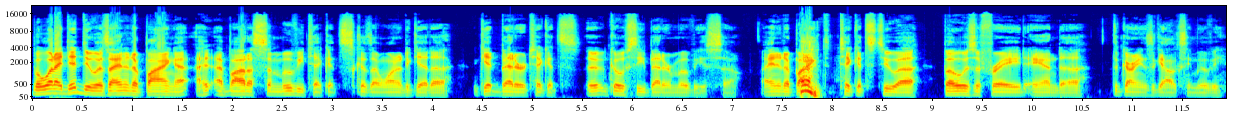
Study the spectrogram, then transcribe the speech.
but what I did do is I ended up buying a, I, I bought us some movie tickets because I wanted to get a get better tickets, uh, go see better movies. So I ended up buying t- tickets to uh, Beau is Afraid and uh, the Guardians of the Galaxy movie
